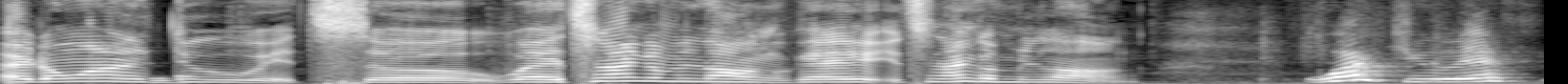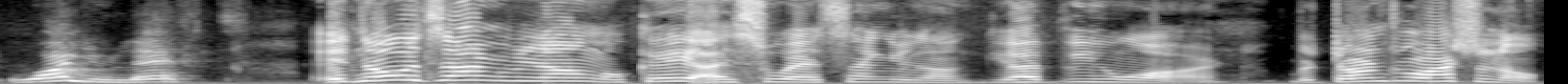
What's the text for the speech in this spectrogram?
I don't want to do it. So wait, it's not gonna be long. Okay, it's not gonna be long. What you left? Why you left? Uh, no, it's not gonna be long. Okay, I swear it's not gonna be long. You have been warned. Return to Arsenal.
